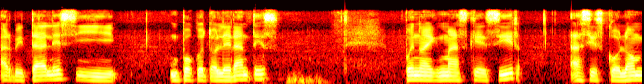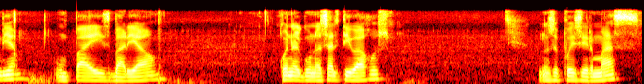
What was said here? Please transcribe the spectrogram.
arbitrales y un poco tolerantes. Pues no hay más que decir, así es Colombia, un país variado, con algunos altibajos, no se puede decir más,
